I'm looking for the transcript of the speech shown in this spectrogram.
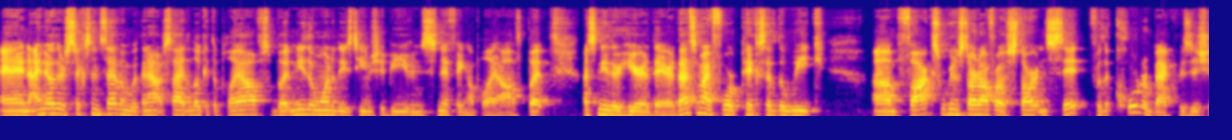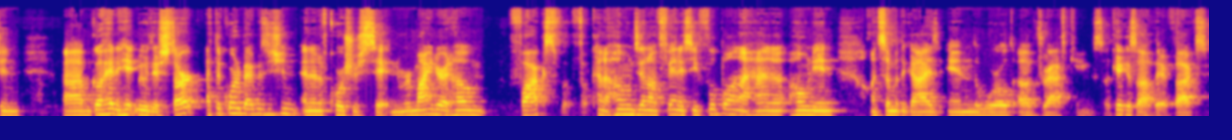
And I know they're six and seven with an outside look at the playoffs, but neither one of these teams should be even sniffing a playoff. But that's neither here or there. That's my four picks of the week. Um, Fox, we're going to start off with a start and sit for the quarterback position. Um, go ahead and hit me with your start at the quarterback position, and then of course your sit. And reminder at home, Fox kind of hones in on fantasy football, and I hone in on some of the guys in the world of DraftKings. So kick us off there, Fox.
